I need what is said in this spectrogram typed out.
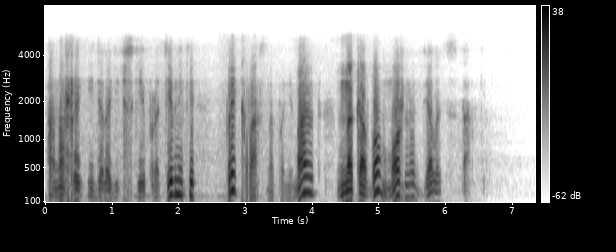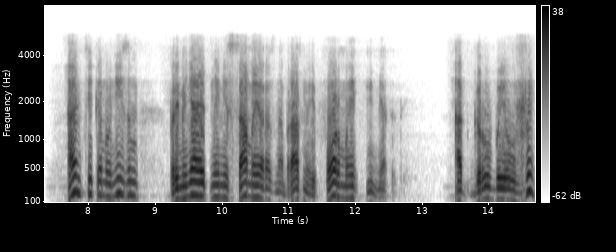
а наши идеологические противники прекрасно понимают, на кого можно делать ставки. Антикоммунизм применяет ныне самые разнообразные формы и методы. От грубой лжи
